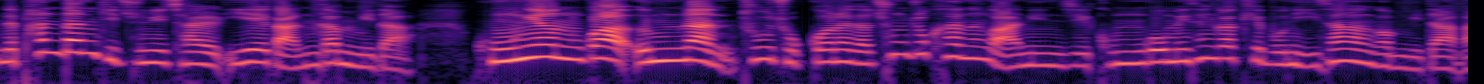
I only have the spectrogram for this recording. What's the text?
근데 판단 기준이 잘 이해가 안 갑니다. 공연과 음란 두 조건에 다 충족하는 거 아닌지 곰곰이 생각해 보니 이상한 겁니다.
